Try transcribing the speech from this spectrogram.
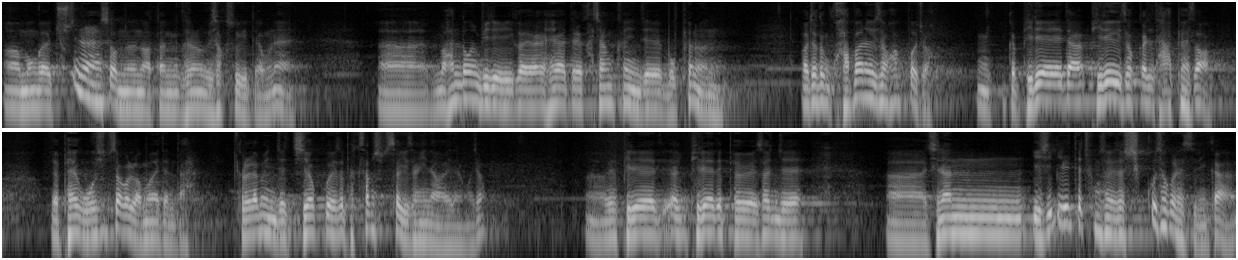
어, 뭔가 추진을 할 수 없는 어떤 그런 의석수이기 때문에 어, 뭐 한동훈 비대위가 해야 될 가장 큰 이제 목표는 어쨌든 과반 의석 확보죠. 음, 그러니까 비례다, 비례 의석까지 다 합해서 150석을 넘어야 된다. 그러려면 이제 지역구에서 130석 이상이 나와야 되는 거죠. 어, 비례, 비례대표에서 이제, 어, 지난 21대 총선에서 19석을 했으니까,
